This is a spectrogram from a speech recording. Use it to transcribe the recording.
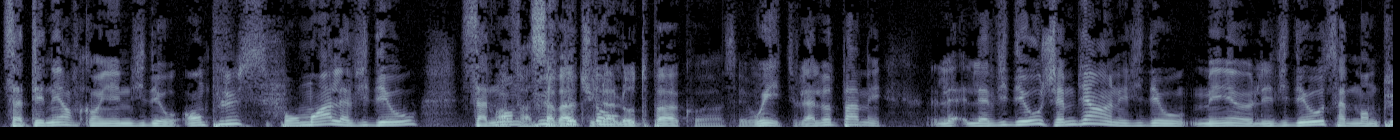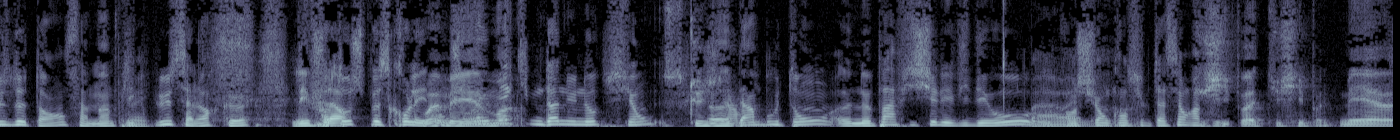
ça t'énerve quand il y a une vidéo. En plus, pour moi, la vidéo, ça demande Enfin, plus ça va, de tu temps. la loads pas, quoi. Bon. Oui, tu la loads pas, mais la, la vidéo, j'aime bien hein, les vidéos, mais euh, les vidéos, ça demande plus de temps, ça m'implique Oui. plus, alors que les photos, Alors- je peux scroller. Ouais, Donc, mais moi- qu'ils me donne une option euh, d'un bouton, euh, ne pas afficher les vidéos Bah quand ouais, je suis en consultation tu rapide. chipotes, tu chipotes. Mais euh,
